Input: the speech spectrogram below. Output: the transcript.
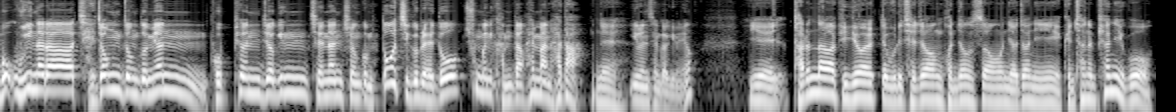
뭐 우리나라 재정 정도면 보편적인 재난지원금 또 지급을 해도 충분히 감당할 만하다. 네. 이런 생각이네요. 예, 다른 나라와 비교할 때 우리 재정 건전성은 여전히 괜찮은 편이고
